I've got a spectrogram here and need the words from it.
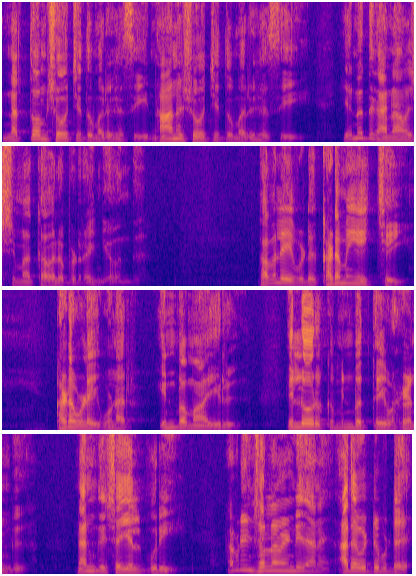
நத்துவம் சோச்சித்து மருகசி நானும் சோச்சித்து மருகசி என்னத்துக்கு அனாவசியமாக கவலைப்படுறேன் இங்கே வந்து? கவலையை விடு கடமையை செய். கடவுளை உணர் இன்பமாக இரு எல்லோருக்கும் இன்பத்தை வழங்கு. நன்கு செயல் புரி. அப்படின்னு சொல்ல வேண்டியதானே? அதை விட்டுவிட்டு.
